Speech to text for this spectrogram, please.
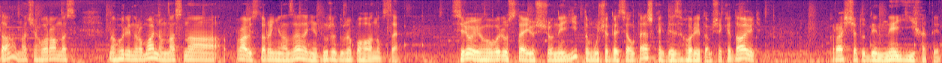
да? наче гора в нас на горі нормально, в нас на правій стороні на зелені дуже-дуже погано все. Серьої говорю стею, що не їдь, тому що десь ЛТшка і десь згори там ще кидають. Краще туди не їхати.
